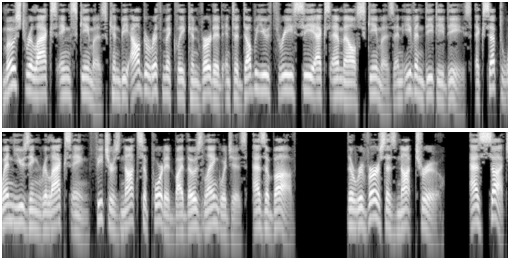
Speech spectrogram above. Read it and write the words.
Most relax NG schemas can be algorithmically converted into W3C XML schemas and even DTDs except when using relax NG features not supported by those languages, as above. The reverse is not true. As such,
